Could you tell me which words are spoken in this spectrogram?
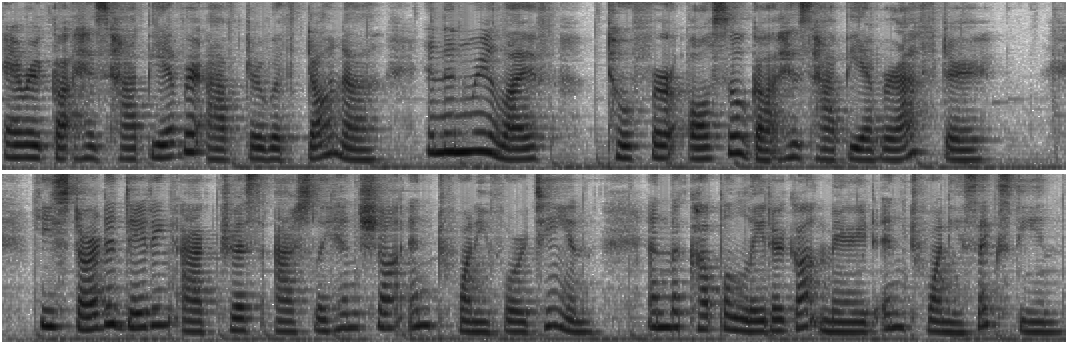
Eric got his happy ever after with Donna, and in real life, Topher also got his happy ever after. He started dating actress Ashley Hinshaw in 2014, and the couple later got married in 2016.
